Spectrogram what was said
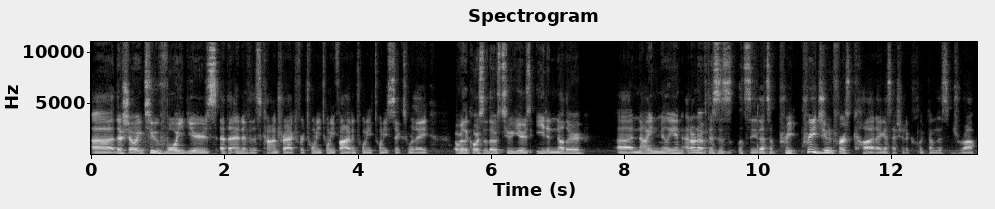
uh, they're showing two void years at the end of this contract for 2025 and 2026, where they over the course of those two years eat another uh, nine million. I don't know if this is. Let's see. That's a pre pre June first cut. I guess I should have clicked on this drop.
